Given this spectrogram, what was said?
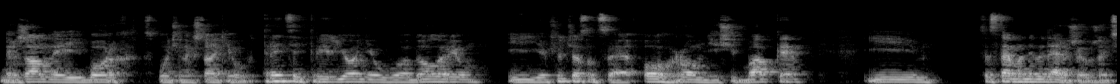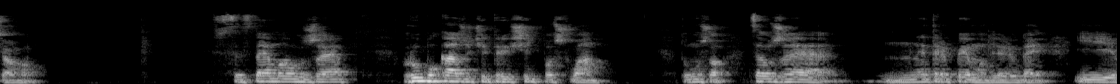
державний борг Сполучених Штатів 30 трильйонів доларів. І якщо чесно, це огромніші бабки, і система не видержує вже цього. Система вже, грубо кажучи, тріщить по швам. Тому що це вже нетерпимо для людей. І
